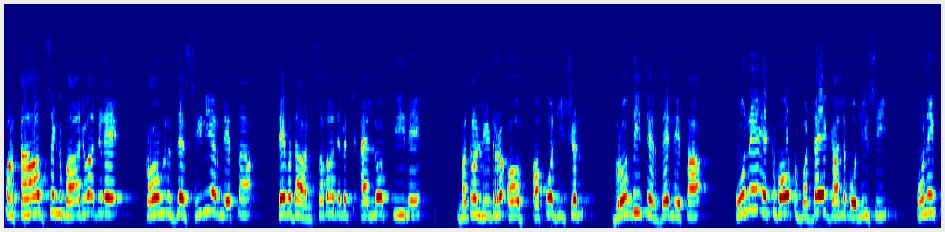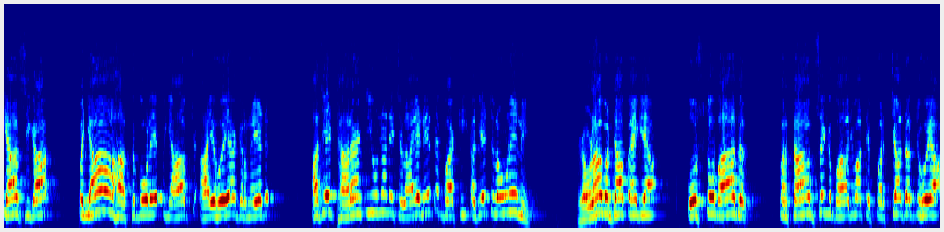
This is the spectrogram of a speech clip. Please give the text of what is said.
ਪ੍ਰਤਾਪ ਸਿੰਘ ਬਾਜਵਾ ਜਿਹੜੇ ਕਾਂਗਰਸ ਦੇ ਸੀਨੀਅਰ ਨੇਤਾ ਤੇ ਵਿਧਾਨ ਸਭਾ ਦੇ ਵਿੱਚ ਐਲਓਪੀ ਨੇ, ਮਤਲਬ ਲੀਡਰ ਆਫ ਆਪੋਜੀਸ਼ਨ ਵਿਰੋਧੀ ਧਿਰ ਦੇ ਨੇਤਾ, ਉਹਨੇ ਇੱਕ ਬਹੁਤ ਵੱਡਾ ਇਹ ਗੱਲ ਬੋਲੀ ਸੀ। ਉਹਨੇ ਕਿਹਾ ਸੀਗਾ 50 ਹੱਥ ਗੋਲੇ ਪੰਜਾਬ 'ਚ ਆਏ ਹੋਏ ਆ ਗ੍ਰਨੇਡ। ਅਜੇ 18 ਕੀ ਉਹਨਾਂ ਨੇ ਚਲਾਏ ਨੇ ਤੇ ਬਾਕੀ ਅਜੇ ਚਲਾਉਣੇ ਨੇ। ਰੌਲਾ ਵੱਡਾ ਪੈ ਗਿਆ। ਉਸ ਤੋਂ ਬਾਅਦ ਪ੍ਰਤਾਪ ਸਿੰਘ ਬਾਜਵਾ ਤੇ ਪਰਚਾ ਦਰਜ ਹੋਇਆ।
